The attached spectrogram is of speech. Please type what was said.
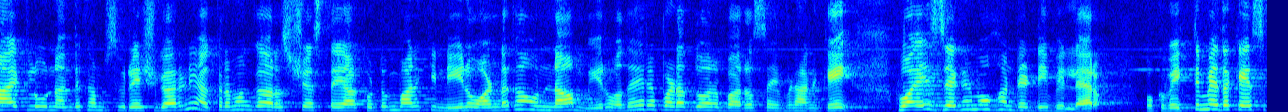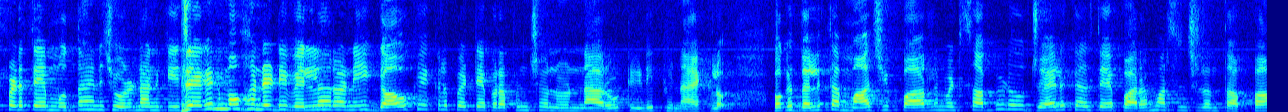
నాయకులు నందికం సురేష్ గారిని అక్రమంగా అరెస్ట్ చేస్తే ఆ కుటుంబానికి నేను అండగా ఉన్నా మీరు అధైర్యపడద్దు అని భరోసా ఇవ్వడానికే వైఎస్ జగన్మోహన్ రెడ్డి వెళ్ళారు ఒక వ్యక్తి మీద కేసు పెడితే ముద్దాయిని చూడడానికి జగన్మోహన్ రెడ్డి వెళ్ళారని గావు కేకులు పెట్టే ప్రపంచంలో ఉన్నారు టీడీపీ నాయకులు. ఒక దళిత మాజీ పార్లమెంట్ సభ్యుడు జైలుకి వెళ్తే పరామర్శించడం తప్ప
